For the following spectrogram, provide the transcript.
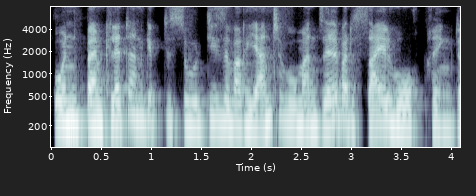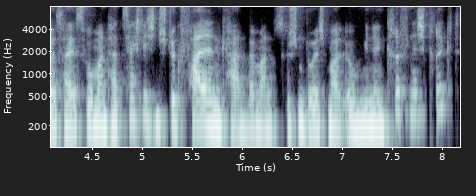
Und beim Klettern gibt es so diese Variante, wo man selber das Seil hochbringt. Das heißt, wo man tatsächlich ein Stück fallen kann, wenn man zwischendurch mal irgendwie einen Griff nicht kriegt.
